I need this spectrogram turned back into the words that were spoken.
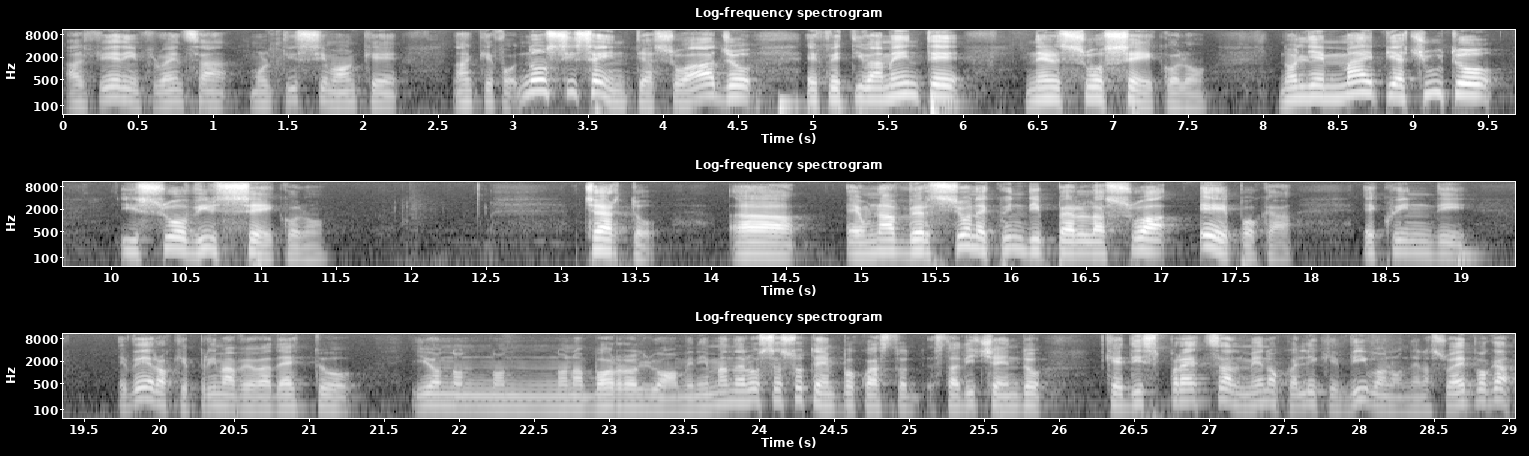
Alfieri influenza moltissimo anche, anche Fo- Non si sente a suo agio effettivamente nel suo secolo. Non gli è mai piaciuto il suo vil secolo. Certo, uh, è un'avversione quindi per la sua epoca e quindi è vero che prima aveva detto io non, non, non abborro gli uomini, ma nello stesso tempo qua sto, sta dicendo che disprezza almeno quelli che vivono nella sua epoca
